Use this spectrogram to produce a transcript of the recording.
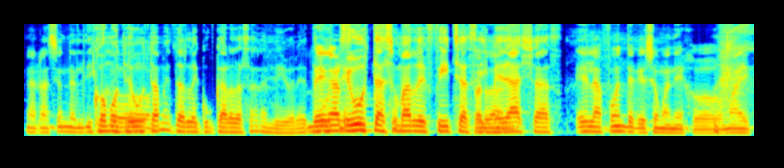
una canción del disco. ¿Cómo te gusta meterle cucardas a la nivel? ¿Te, Vegas- te gusta sumarle fichas Perdón. y medallas? Es la fuente que yo manejo, Mike.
